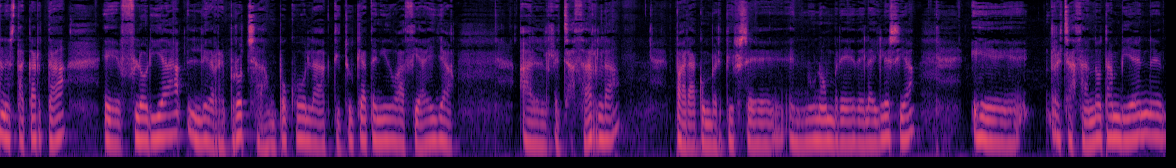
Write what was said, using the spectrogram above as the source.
en esta carta eh, Floria le reprocha un poco la actitud que ha tenido hacia ella al rechazarla para convertirse en un hombre de la iglesia, eh, rechazando también eh,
